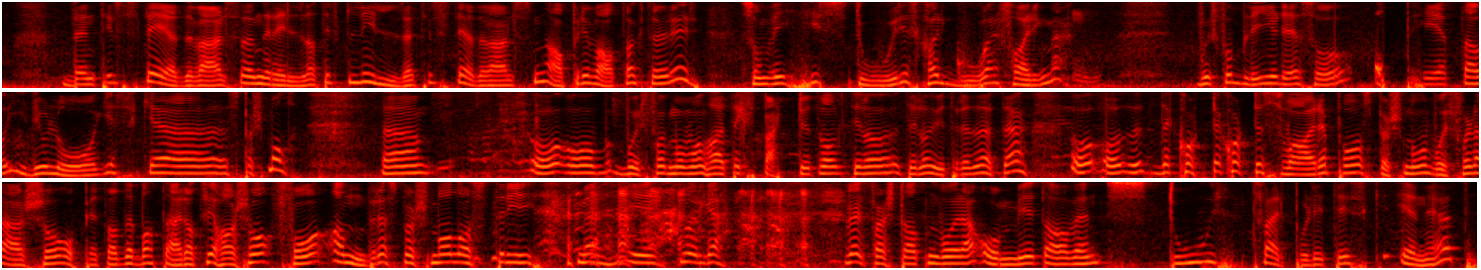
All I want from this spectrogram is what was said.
den tilstedeværelse, den relativt lille tilstedeværelsen av private aktører, som vi historisk har god erfaring med, hvorfor blir det så oppheta og ideologisk uh, spørsmål? Uh, og, og, hvorfor må man ha et ekspertutvalg til å, til å utrede dette? Og, og det korte, korte, svaret på spørsmålet om hvorfor det er så oppheta debatt, er at vi har så få andre spørsmål å stri med i Norge. Velferdsstaten vår er omgitt av en stor tverrpolitisk enighet.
